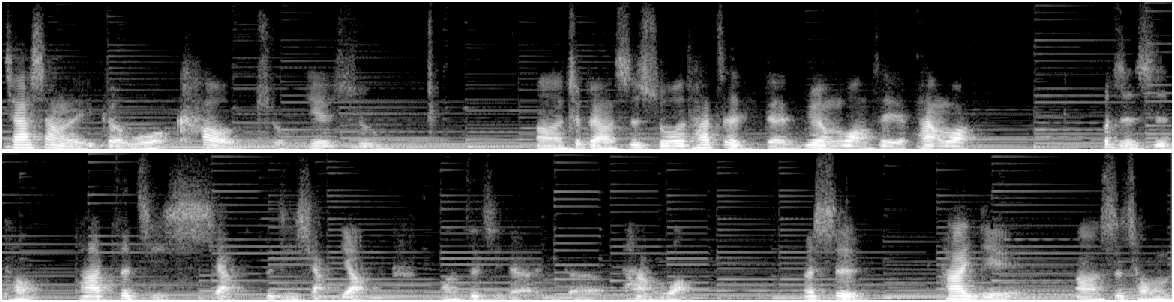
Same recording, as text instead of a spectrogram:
加上了一个“我靠主耶稣”，啊，就表示说他这里的愿望、这里的盼望，不只是同他自己想、自己想要啊自己的一个盼望，而是他也啊是从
